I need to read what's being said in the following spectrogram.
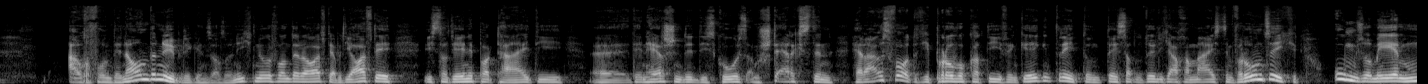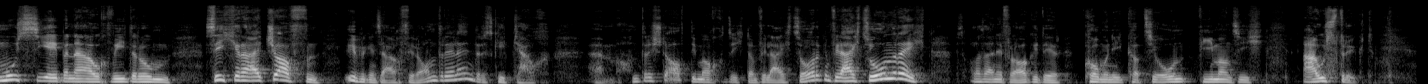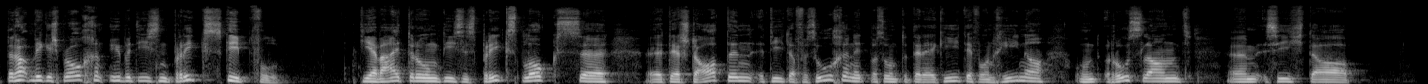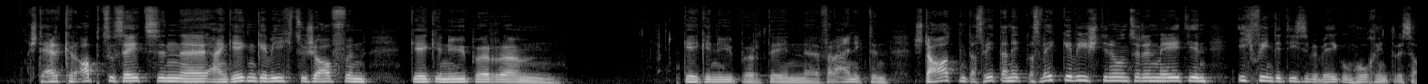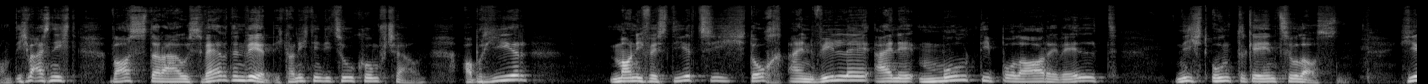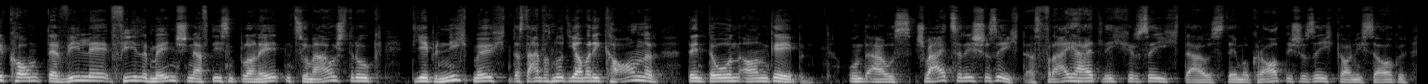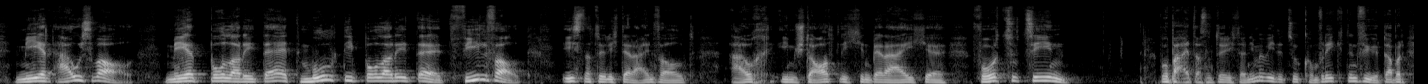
auch von den anderen übrigens, also nicht nur von der AfD, aber die AfD ist halt jene Partei, die äh, den herrschenden Diskurs am stärksten herausfordert, die provokativ entgegentritt und deshalb natürlich auch am meisten verunsichert. Umso mehr muss sie eben auch wiederum Sicherheit schaffen, übrigens auch für andere Länder. Es gibt ja auch ähm, andere Staaten, die machen sich dann vielleicht Sorgen, vielleicht zu Unrecht. Das ist alles eine Frage der Kommunikation, wie man sich ausdrückt. Dann haben wir gesprochen über diesen BRICS-Gipfel, die Erweiterung dieses BRICS-Blocks äh, äh, der Staaten, die da versuchen, etwas unter der Ägide von China und Russland ähm, sich da stärker abzusetzen, äh, ein Gegengewicht zu schaffen gegenüber ähm, gegenüber den äh, Vereinigten Staaten. Das wird dann etwas weggewischt in unseren Medien. Ich finde diese Bewegung hochinteressant. Ich weiß nicht, was daraus werden wird. Ich kann nicht in die Zukunft schauen. Aber hier manifestiert sich doch ein Wille, eine multipolare Welt nicht untergehen zu lassen. Hier kommt der Wille vieler Menschen auf diesem Planeten zum Ausdruck, die eben nicht möchten, dass einfach nur die Amerikaner den Ton angeben. Und aus schweizerischer Sicht, aus freiheitlicher Sicht, aus demokratischer Sicht kann ich sagen, mehr Auswahl, mehr Polarität, Multipolarität, Vielfalt ist natürlich der Einfalt auch im staatlichen Bereich äh, vorzuziehen. Wobei das natürlich dann immer wieder zu Konflikten führt. Aber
